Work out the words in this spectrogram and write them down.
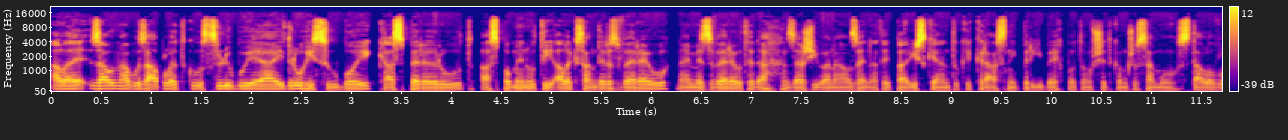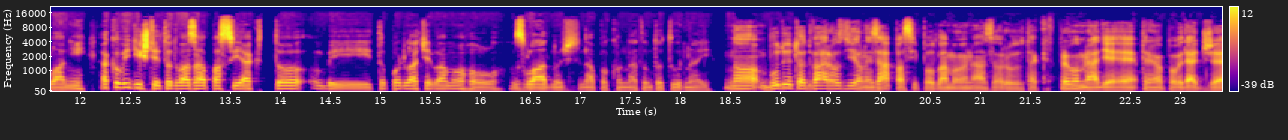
ale zaujímavú zápletku sľubuje aj druhý súboj Kasper Ruud a spomenutý Alexander Zverev. Najmä Zverev teda zažíva naozaj na tej parížskej Antuke krásny príbeh po tom všetkom, čo sa mu stalo v Lani. Ako vidíš tieto dva zápasy a kto by to podľa teba mohol zvládnuť napokon na tomto turnaji? No, budú to dva rozdielne zápasy podľa môjho názoru. Tak v prvom rade treba povedať, že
